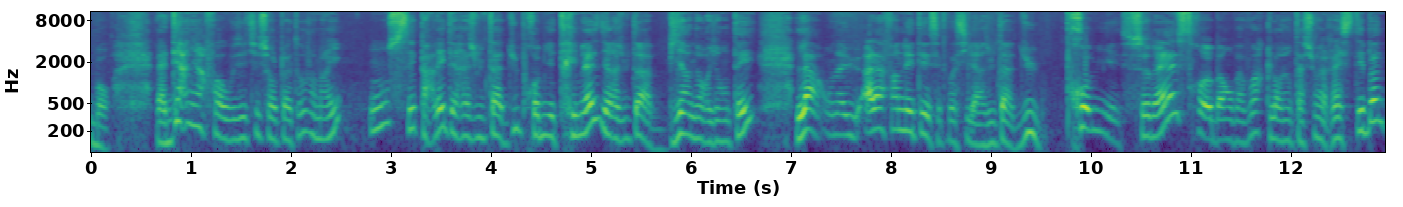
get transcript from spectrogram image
Bon, la dernière fois où vous étiez sur le plateau, Jean-Marie, on s'est parlé des résultats du premier trimestre, des résultats bien orientés. Là, on a eu à la fin de l'été, cette fois-ci, les résultats du premier semestre, bah, on va voir que l'orientation est restée bonne.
